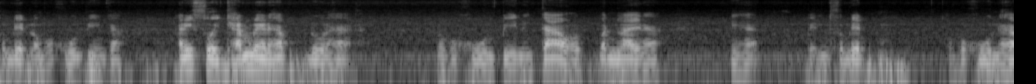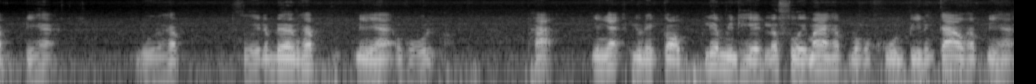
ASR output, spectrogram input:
สมเด็จหลวงพ่อคูณปีหนึ่งเก้าอันนี้สวยแชมป์เลยนะครับ ดูนะฮะหลวงพ่อคูณปีหนึ่งเก้าครับบ้านไร่นะนี่ฮะเป็นสมเด็จหลวงพ่อคูณนะครับนี่ฮะดูนะครับ สวยเดิมๆครับ นี่ฮะโอ้โหพระอย่างเงี้ยอยู่ในกรอบเลี่ยมวินเทจแล้วสวยมากครับ หลวงพ่อคูณปีหนึ่งเก้าครับนี่ฮะ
